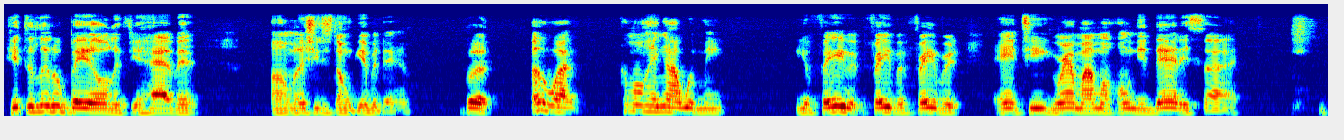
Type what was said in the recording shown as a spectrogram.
Hit the little bell if you haven't, um, unless you just don't give a damn. But otherwise, come on, hang out with me. Your favorite, favorite, favorite auntie, grandmama on your daddy's side.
